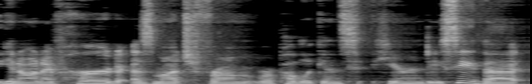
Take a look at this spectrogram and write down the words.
you know, and I've heard as much from Republicans here in DC that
